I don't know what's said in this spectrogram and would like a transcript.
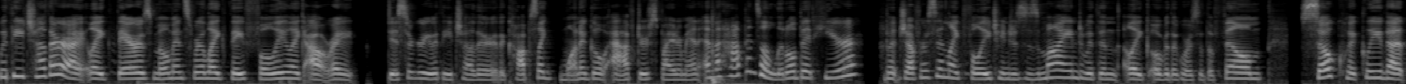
with each other. I like there's moments where like they fully like outright disagree with each other. The cops like want to go after Spider-Man and that happens a little bit here, but Jefferson like fully changes his mind within like over the course of the film so quickly that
